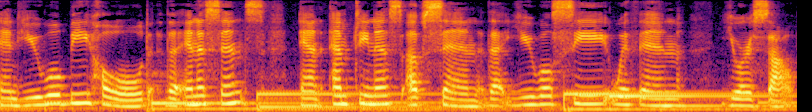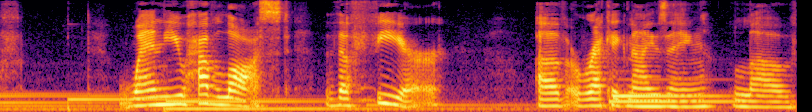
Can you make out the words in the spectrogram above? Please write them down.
and you will behold the innocence and emptiness of sin that you will see within yourself. When you have lost the fear of recognizing love.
